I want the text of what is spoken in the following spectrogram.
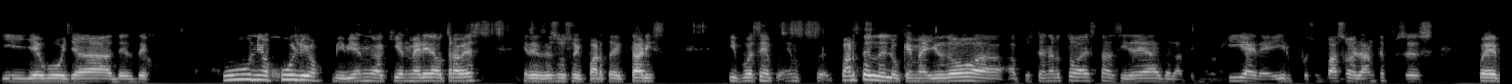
y llevo ya desde junio, julio viviendo aquí en Mérida otra vez y desde eso soy parte de Hectaris. Y pues parte de lo que me ayudó a, a pues, tener todas estas ideas de la tecnología y de ir pues un paso adelante pues es fue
